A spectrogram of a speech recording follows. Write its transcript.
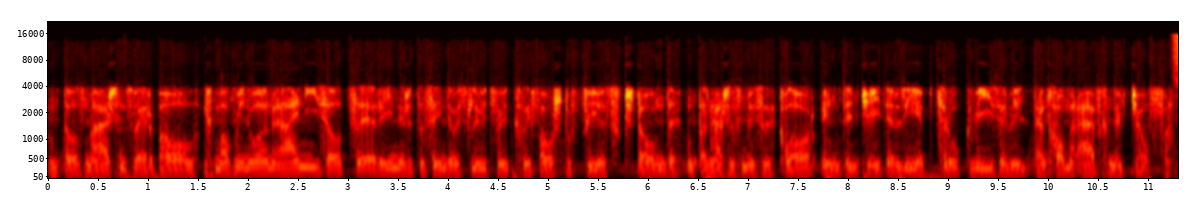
Und das meistens verbal. Ich mag mich nur an einen Einsatz erinnern, da sind uns die Leute wirklich fast auf die Füße gestanden. Und dann hast du es müssen klar und entschieden lieb zurückweisen, weil dann kann man einfach nicht arbeiten.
